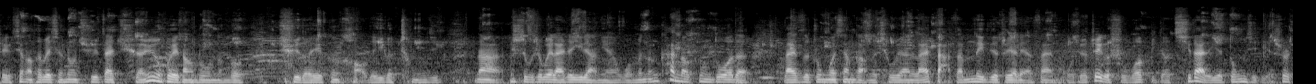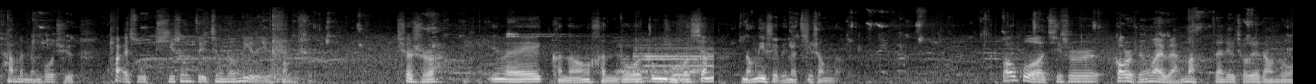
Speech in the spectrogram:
这个香港特别行政区在全运会当中能够取得一个更好的一个成绩。那是不是未来这一两年我们能看到更多的来自中国香港的球员来打咱们内地的职业联赛呢？我觉得这个是我比较期待的一些东西，也是他们能够去快速提升自己竞争力的一个方式。确实，因为可能很多中国香能力水平的提升的，包括其实高水平外援嘛，在这个球队当中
